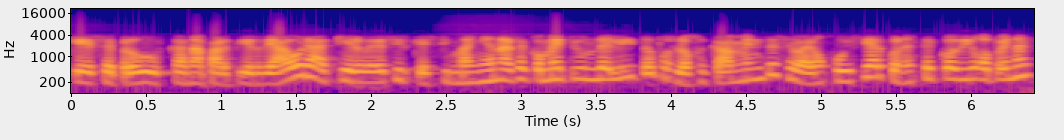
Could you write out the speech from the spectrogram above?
que se produzcan a partir de ahora. Quiero decir que si mañana se comete un delito, pues lógicamente se va a enjuiciar con este código penal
